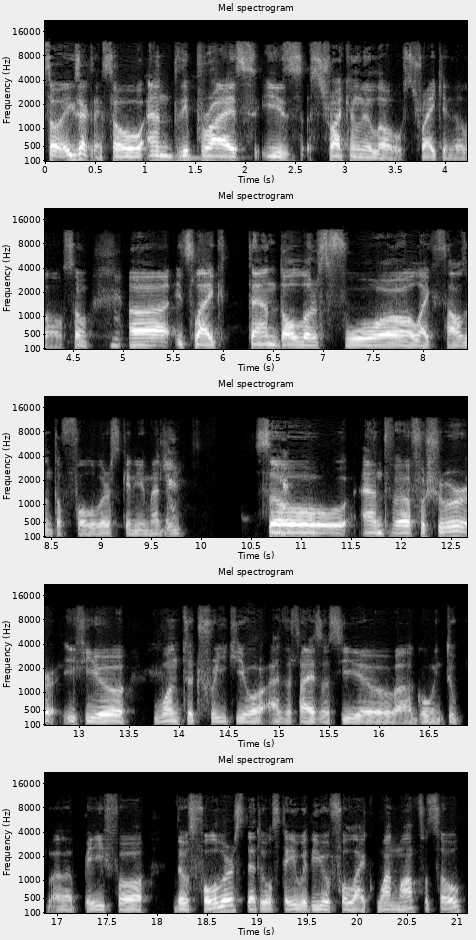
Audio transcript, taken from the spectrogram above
So exactly. So and the price is strikingly low, strikingly low. So uh, it's like ten dollars for like thousands of followers. Can you imagine? Yeah. So yeah. and uh, for sure, if you want to trick your advertisers, you are going to uh, pay for those followers that will stay with you for like one month or so.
